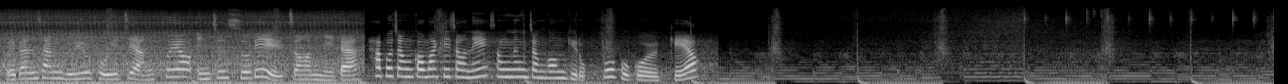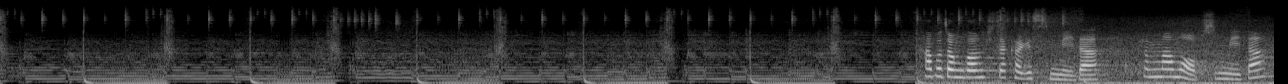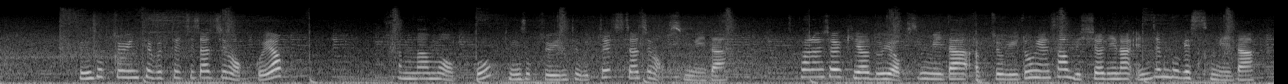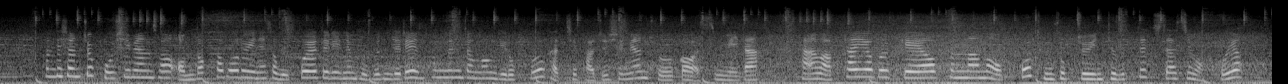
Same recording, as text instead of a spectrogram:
외관상 누유 보이지 않고요. 엔진 소리 일정합니다. 하부 점검하기 전에 성능 점검 기록부 보고 올게요. 하부 점검 시작하겠습니다. 편마모 없습니다. 등속 조인트 부트 찢어짐 없고요. 편마모 없고 등속 조인트 부트 찢어짐 없습니다. 디퍼런셜 기어 누유 없습니다. 앞쪽 이동해서 미션이랑 엔진 보겠습니다. 컨디션 쭉 보시면서 언더 커버로 인해서 못 보여드리는 부분들은 성능 점검 기록부 같이 봐주시면 좋을 것 같습니다. 다음 앞 타이어 볼게요. 편마모 없고 등속 조인트 부트 찢어짐 없고요.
